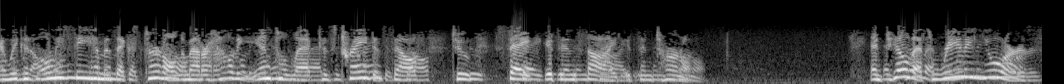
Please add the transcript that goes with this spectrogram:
And we can only see him as external no matter how the intellect has trained itself to say it's inside, it's internal. Until that's really yours,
